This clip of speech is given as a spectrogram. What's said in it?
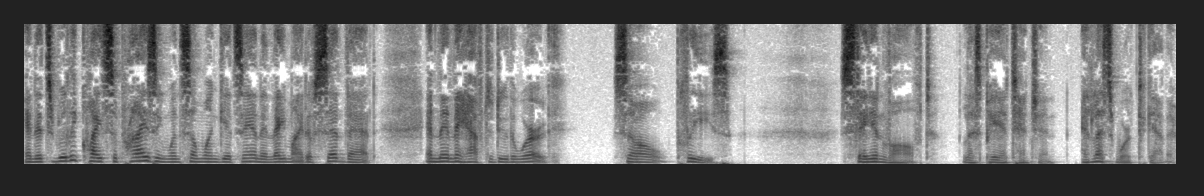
And it's really quite surprising when someone gets in and they might have said that, and then they have to do the work. So please stay involved. Let's pay attention and let's work together.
